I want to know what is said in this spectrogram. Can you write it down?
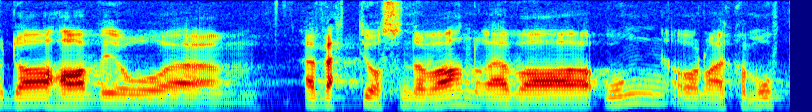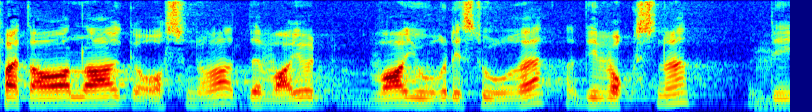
Og da har vi jo Jeg vet jo åssen det var når jeg var ung, og når jeg kom opp på et A-lag. Det var, det var jo, Hva gjorde de store, de voksne, de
